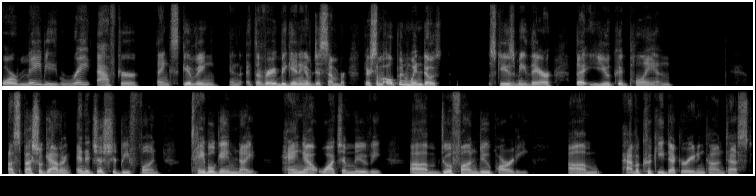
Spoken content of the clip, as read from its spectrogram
or maybe right after Thanksgiving and at the very beginning of December. There's some open windows, excuse me, there that you could plan a special gathering and it just should be fun. Table game night, hang out, watch a movie, um, do a fondue party, um, have a cookie decorating contest,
